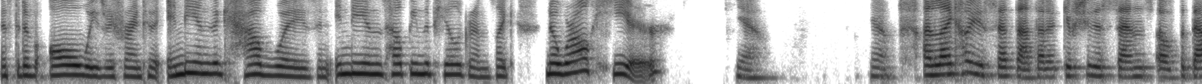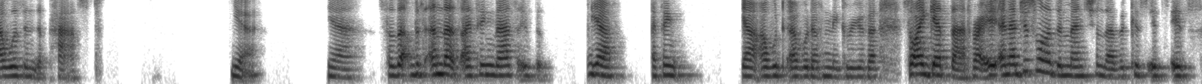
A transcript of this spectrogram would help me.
Instead of always referring to Indians and cowboys and Indians helping the pilgrims, like, no, we're all here. Yeah. Yeah. I like how you said that, that it gives you the sense of, but that was in the past. Yeah. Yeah. So that, but, and that, I think that's, yeah, I think, yeah, I would, I would definitely agree with that. So I get that, right? And I just wanted to mention that because it's, it's,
